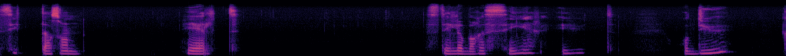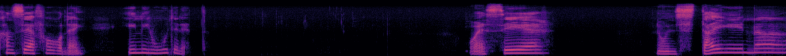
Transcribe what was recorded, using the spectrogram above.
sitter sånn helt stille og bare ser ut. Og du kan se for deg inni hodet ditt. Og jeg ser noen steiner.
